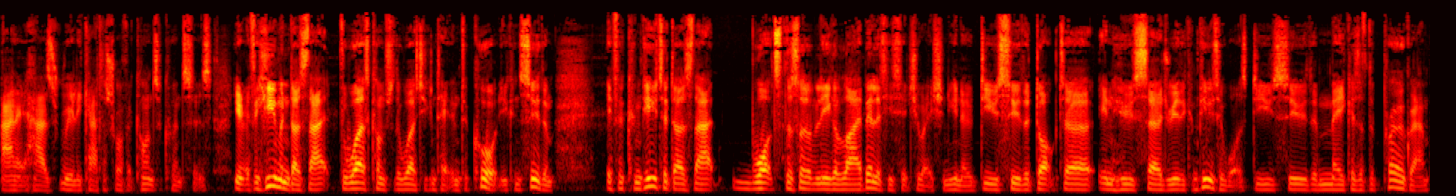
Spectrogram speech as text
and it has really catastrophic consequences. You know, if a human does that, the worst comes to the worst, you can take them to court, you can sue them if a computer does that, what's the sort of legal liability situation? You know, do you sue the doctor in whose surgery the computer was? Do you sue the makers of the program?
